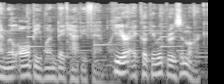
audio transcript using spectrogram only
and we'll all be one big happy family. Here at Cooking with Bruce and Mark.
